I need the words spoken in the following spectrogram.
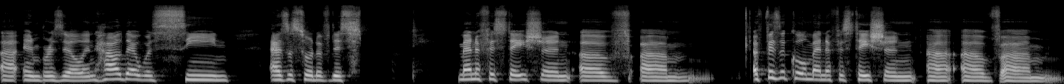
uh, in Brazil and how that was seen as a sort of this manifestation of um, a physical manifestation uh, of um,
